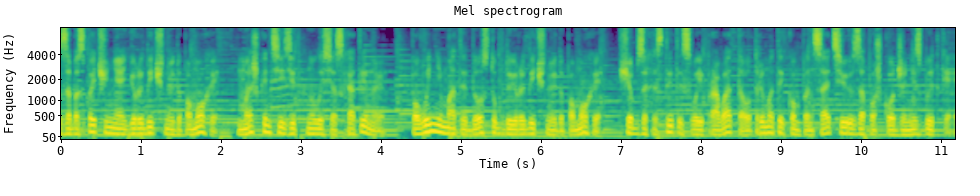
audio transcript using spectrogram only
Забезпечення юридичної допомоги мешканці зіткнулися з хатиною, повинні мати доступ до юридичної допомоги, щоб захистити свої права та отримати компенсацію за пошкоджені збитки.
